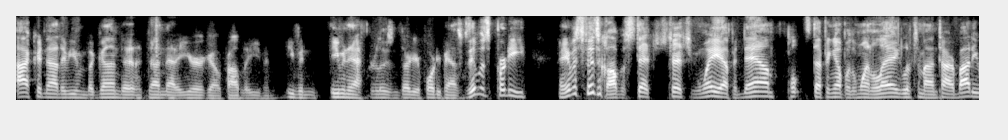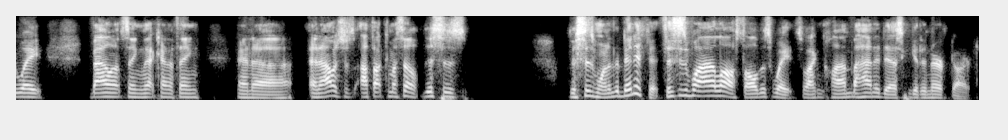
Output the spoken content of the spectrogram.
I could not have even begun to have done that a year ago, probably even, even, even after losing 30 or 40 pounds. Cause it was pretty, I mean, it was physical. I was stretch, stretching way up and down, pull, stepping up with one leg, lifting my entire body weight, balancing, that kind of thing. And, uh, and I was just, I thought to myself, this is, this is one of the benefits. This is why I lost all this weight, so I can climb behind a desk and get a Nerf dart.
